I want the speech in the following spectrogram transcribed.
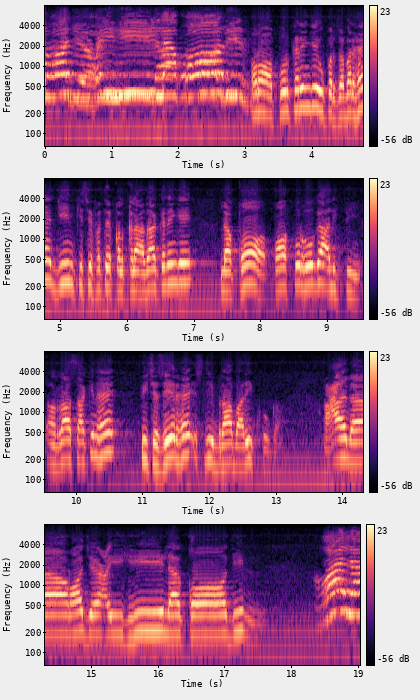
رجعه لقادر. را پر کریں گے اوپر زبر ہے جیم کی صفت قلقلہ ادا کریں گے. لقو قوف پر ہوگا الکتی اور را ساکن ہے پیچھے زیر ہے اس لیے برا باریک ہوگا. على رجعه لقادر. على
